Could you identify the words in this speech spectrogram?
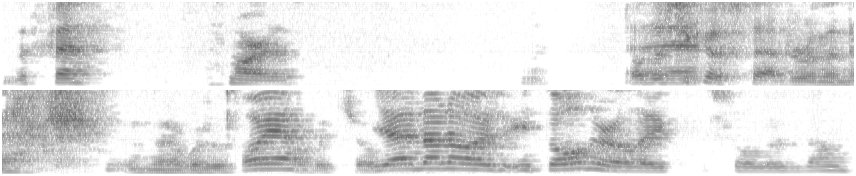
the fast smartest. Yeah. Although she Uh, could have stabbed her in the neck, and that would have Oh yeah, probably killed yeah. her. No, no. It, it told her like shoulders down.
